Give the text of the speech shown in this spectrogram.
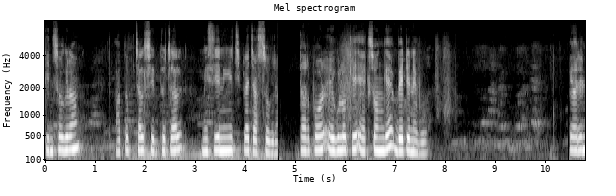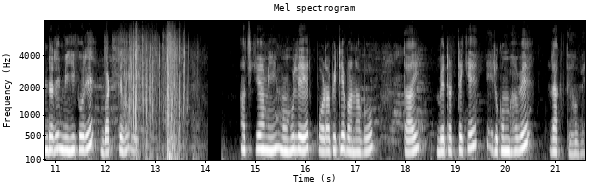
তিনশো গ্রাম, আতপ চাল, সিদ্ধ চাল, মিশিয়ে নিয়েছি প্রায় চারশো গ্রাম। তারপর এগুলোকে একসঙ্গে বেটে নেব। গ্রাইন্ডারে মিহি করে বাটতে হবে। আজকে আমি মহুলের পড়া পিঠে বানাবো, তাই বেটারটাকে এরকমভাবে রাখতে হবে।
